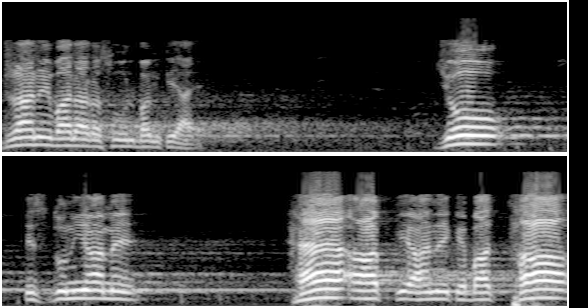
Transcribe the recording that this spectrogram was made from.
ڈرانے والا رسول بن کے آئے۔ جو اس دنیا میں ہے آپ کے آنے کے بعد تھا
